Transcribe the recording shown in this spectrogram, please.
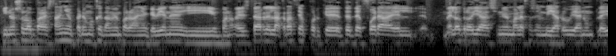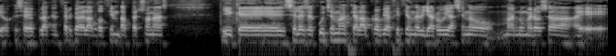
y no solo para este año, esperemos que también para el año que viene. Y bueno, es darle las gracias porque desde fuera, el, el otro día, sin ir más lejos, en Villarrubia, en un playoff, que se desplacen cerca de las 200 personas y que se les escuche más que a la propia afición de Villarrubia, siendo más numerosa. eh,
